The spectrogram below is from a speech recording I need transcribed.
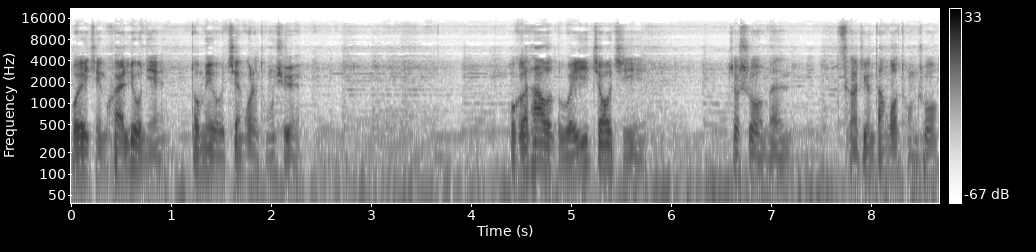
我已经快六年都没有见过的同学。我和他唯一交集，就是我们曾经当过同桌。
